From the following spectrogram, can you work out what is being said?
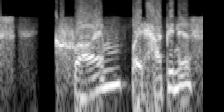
crime, right? Happiness,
